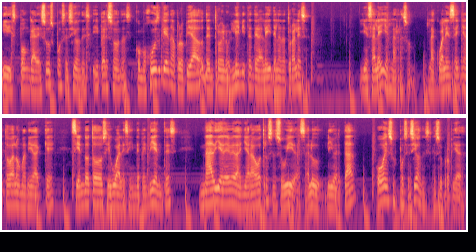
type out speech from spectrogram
y disponga de sus posesiones y personas como juzguen apropiado dentro de los límites de la ley de la naturaleza. Y esa ley es la razón, la cual enseña a toda la humanidad que, siendo todos iguales e independientes, nadie debe dañar a otros en su vida, salud, libertad o en sus posesiones, en su propiedad.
